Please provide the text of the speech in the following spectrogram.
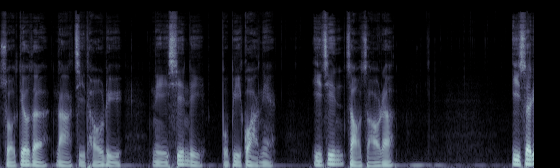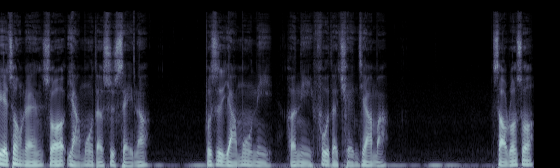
所丢的那几头驴，你心里不必挂念，已经找着了。以色列众人所仰慕的是谁呢？不是仰慕你和你父的全家吗？扫罗说：“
